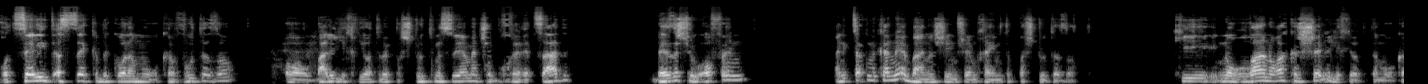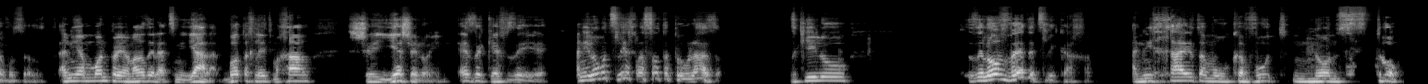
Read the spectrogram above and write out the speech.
רוצה להתעסק בכל המורכבות הזו, או בא לי לחיות בפשטות מסוימת שבוחרת צד, באיזשהו אופן, אני קצת מקנא באנשים שהם חיים את הפשטות הזאת. כי נורא נורא קשה לי לחיות את המורכבות הזאת. אני המון פעמים אמרתי לעצמי, יאללה, בוא תחליט מחר שיש אלוהים, איזה כיף זה יהיה. אני לא מצליח לעשות את הפעולה הזאת. זה כאילו, זה לא עובד אצלי ככה. אני חי את המורכבות נונסטופ.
